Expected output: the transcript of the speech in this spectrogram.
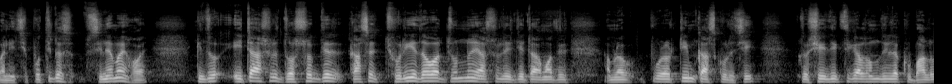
বানিয়েছি। প্রতিটা সিনেমায় হয় কিন্তু এটা আসলে দর্শকদের কাছে ছড়িয়ে দেওয়ার জন্যই আসলে যেটা আমাদের আমরা পুরো টিম কাজ করেছি। তো সেই দিক থেকে আলহামদুলিল্লাহ খুব ভালো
